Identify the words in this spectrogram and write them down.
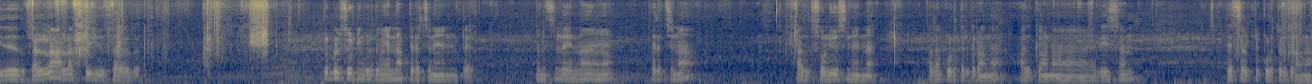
இது இதுக்கெல்லாம் எல்லாத்துக்கும் யூஸ் ஆகுது. ட்ரிபிள் ஷூட்டிங் கொடுத்தவங்க என்ன பிரச்சனைன்ட்டு. இந்த மிஷினில் என்ன பிரச்சனை? அதுக்கு சொல்யூஷன் என்ன? அதான் கொடுத்துருக்குறாங்க. அதுக்கான ரீசன் ரிசல்ட் கொடுத்துருக்குறாங்க.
